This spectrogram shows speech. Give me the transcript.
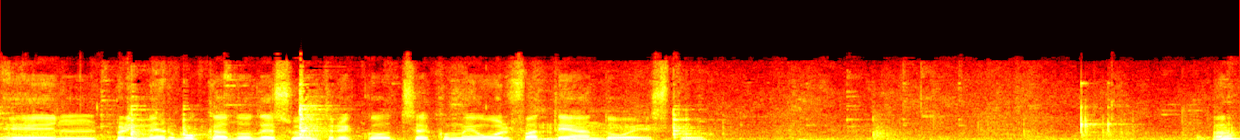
El primer bocado de su entrecot se come olfateando esto. Ah.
